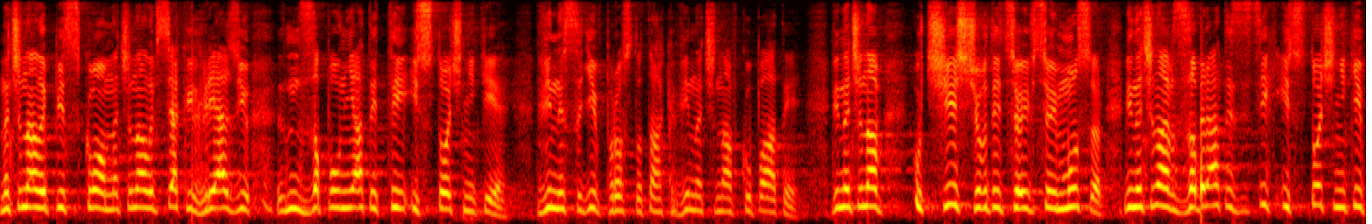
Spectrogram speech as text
починали піском, починали всякою грязю заповняти ті істочники. Він не сидів просто так, він починав купати. Він починав очищувати цей всій мусор. Він починав забирати з цих істочників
